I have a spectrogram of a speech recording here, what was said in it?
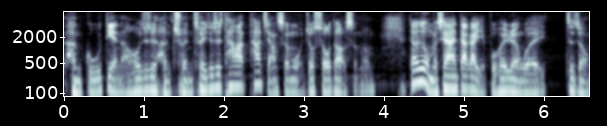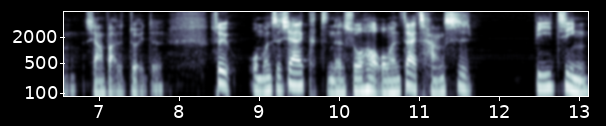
很古典，然后就是很纯粹，就是他他讲什么我就收到什么。但是我们现在大概也不会认为这种想法是对的，所以我们只现在只能说哈，我们在尝试逼近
